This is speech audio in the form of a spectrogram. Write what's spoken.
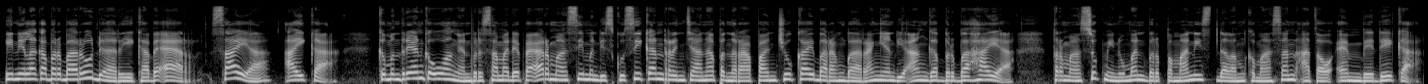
Inilah kabar baru dari KBR. Saya Aika. Kementerian Keuangan bersama DPR masih mendiskusikan rencana penerapan cukai barang-barang yang dianggap berbahaya, termasuk minuman berpemanis dalam kemasan atau MBDK.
